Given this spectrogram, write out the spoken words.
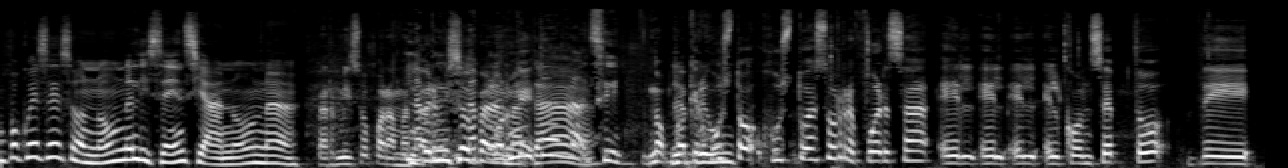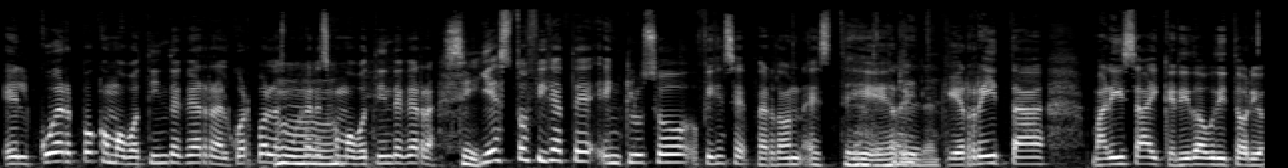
Un poco es eso, ¿no? Una licencia, ¿no? Una Permiso para un matar. permiso la para pregunta, matar. sí. No, porque justo, justo eso refuerza el, el, el, el concepto de el cuerpo como botín de guerra, el cuerpo de las Mm. mujeres como botín de guerra. Sí. Y esto, fíjate, incluso, fíjense, perdón, este, que Rita, Marisa y querido auditorio,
